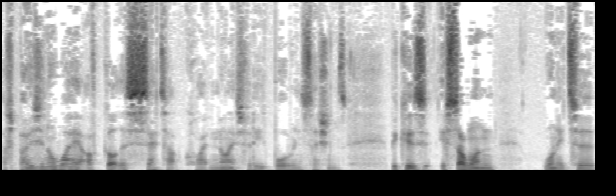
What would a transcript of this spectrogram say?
I suppose in a way I've got this set up quite nice for these boring sessions because if someone wanted to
